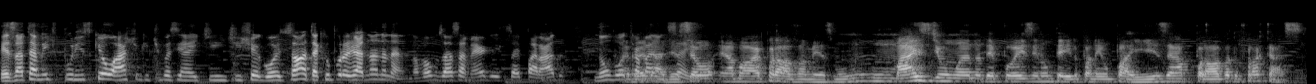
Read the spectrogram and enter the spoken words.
Exatamente por isso que eu acho que, tipo assim, a gente chegou e disse, ah, tá aqui o projeto. Não, não, não, não vamos usar essa merda, deixa isso aí parado. Não vou É trabalhar verdade, nisso essa aí. é, é a maior prova mesmo. Um, um- mais de um ano depois e não ter ido para nenhum país é a prova do fracasso.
